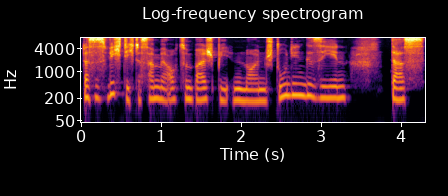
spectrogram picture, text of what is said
das ist wichtig, das haben wir auch zum Beispiel in neuen Studien gesehen, dass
